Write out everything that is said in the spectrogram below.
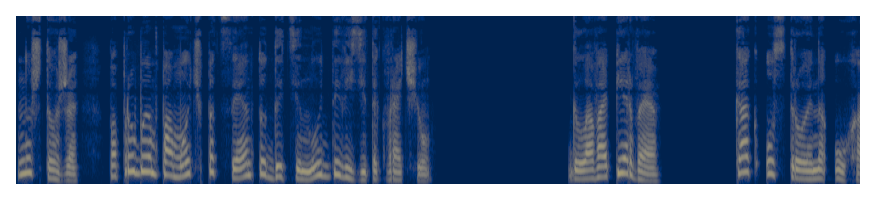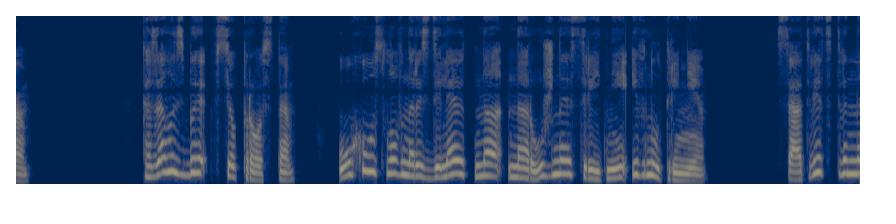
Ну что же, попробуем помочь пациенту дотянуть до визита к врачу. Глава первая. Как устроено ухо? Казалось бы, все просто. Ухо условно разделяют на наружное, среднее и внутреннее. Соответственно,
